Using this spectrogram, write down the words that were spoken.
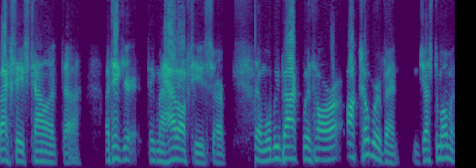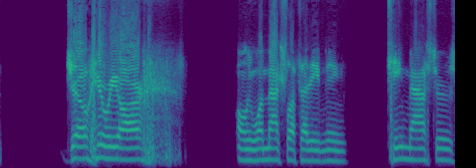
backstage talent. Uh, I take your take my hat off to you, sir. And we'll be back with our October event in just a moment. Joe, here we are. Only one match left that evening. Team Masters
